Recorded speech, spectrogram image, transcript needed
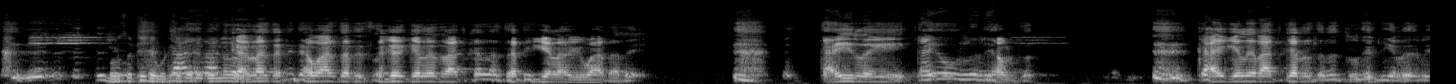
भाऊसाहेब शेवटचं काय कधी बोलणं झालं. राजकारणासाठी त्या माणसाने सगळं केलं राजकारणासाठी गेला विमानाने काही नाही काही उरलं नाही आमचं. काय केलं राजकारणाचं तुझे गेलं मी.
